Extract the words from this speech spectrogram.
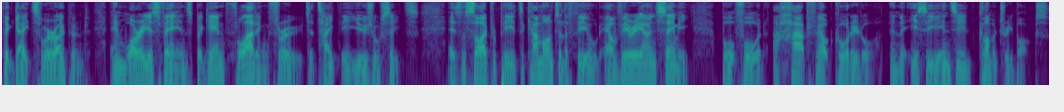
the gates were opened, and Warriors fans began flooding through to take their usual seats. As the side prepared to come onto the field, our very own Sammy brought forward a heartfelt kōrero in the SENZ commentary box.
